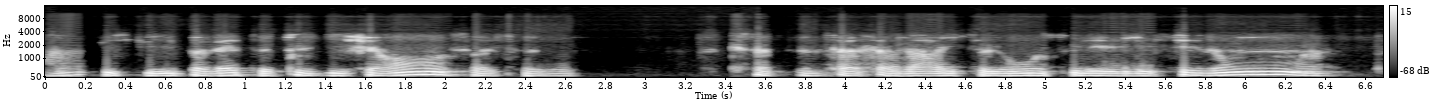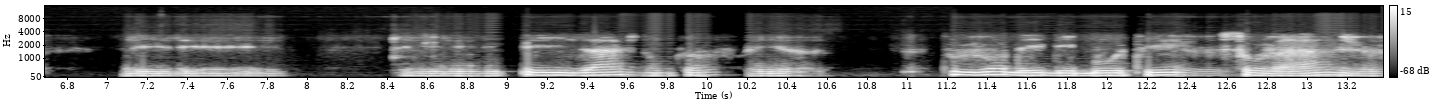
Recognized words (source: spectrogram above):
Hein, puisqu'ils peuvent être tous différents. Ça, ça, varie selon les, saisons, les, les, les, paysages donc euh, toujours des, beautés euh, sauvages, euh,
